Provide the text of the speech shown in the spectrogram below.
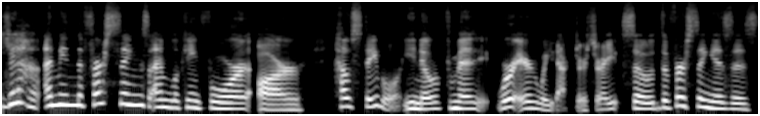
Yeah, I mean, the first things I'm looking for are how stable. You know, from a we're airway doctors, right? So the first thing is is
